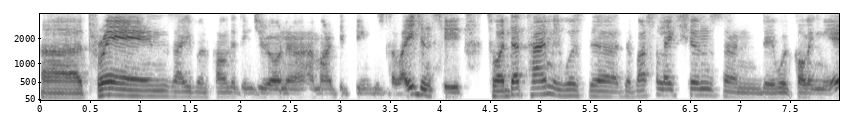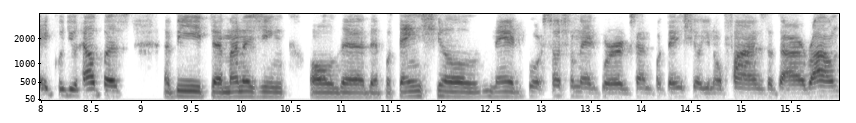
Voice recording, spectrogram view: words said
uh, trends. I even founded in Girona a marketing digital agency. So at that time, it was the the Barca elections, and they were calling me, "Hey, could you help us a bit uh, managing all the the potential network, social networks, and potential you know fans that are around?"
